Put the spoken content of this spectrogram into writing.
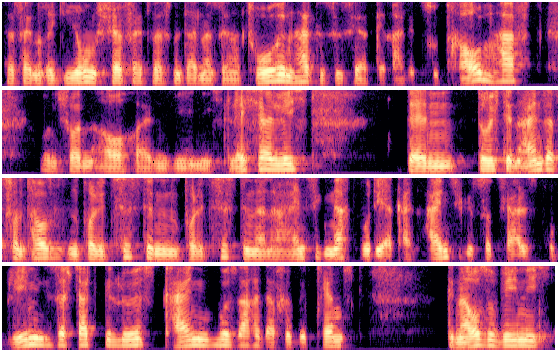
dass ein Regierungschef etwas mit einer Senatorin hat. Das ist ja geradezu traumhaft und schon auch ein wenig lächerlich. Denn durch den Einsatz von tausenden Polizistinnen und Polizisten in einer einzigen Nacht wurde ja kein einziges soziales Problem in dieser Stadt gelöst, keine Ursache dafür bekämpft. Genauso wenig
